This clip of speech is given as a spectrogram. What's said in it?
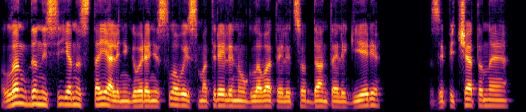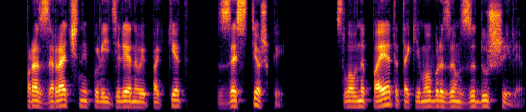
Лэнгдон и Сиена стояли, не говоря ни слова, и смотрели на угловатое лицо Данте Алигьери, запечатанное прозрачный полиэтиленовый пакет с застежкой, словно поэта таким образом задушили.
